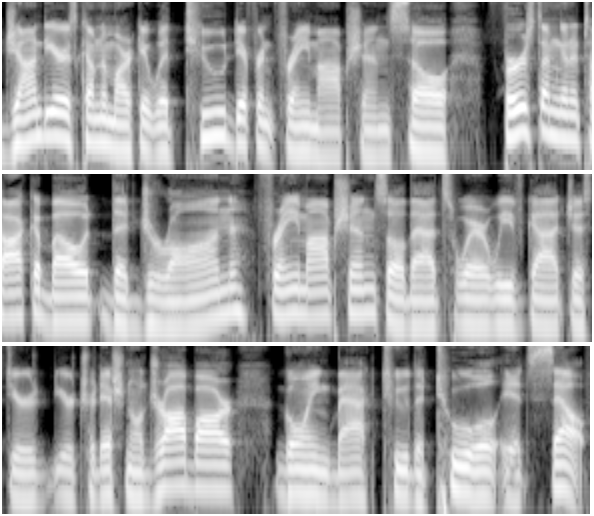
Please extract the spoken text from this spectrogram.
John Deere has come to market with two different frame options. So First, I'm going to talk about the drawn frame option. So that's where we've got just your, your traditional drawbar going back to the tool itself.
